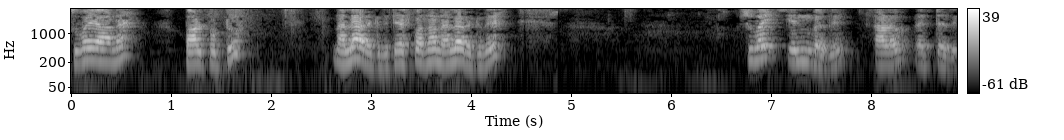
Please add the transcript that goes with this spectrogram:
சுவையான பால் புட்டு நல்லா இருக்குது டேஸ்ட் பார்த்தா நல்லா இருக்குது. சுவை என்பது அளவு அற்றது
